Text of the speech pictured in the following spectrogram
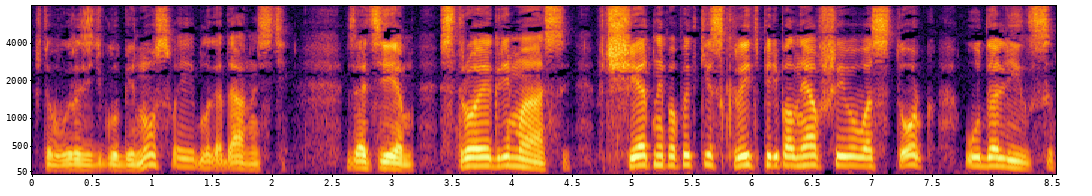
чтобы выразить глубину своей благодарности. Затем, строя гримасы, в тщетной попытке скрыть переполнявший его восторг, удалился.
